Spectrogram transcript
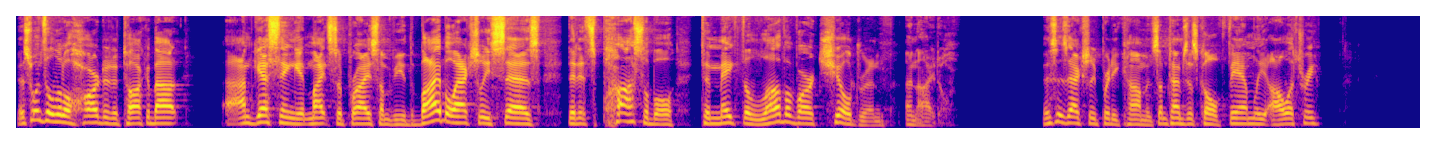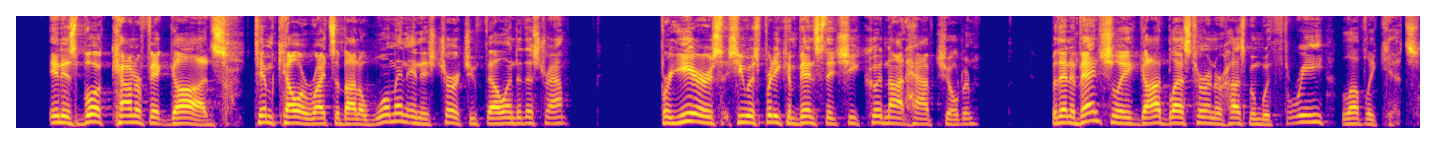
This one's a little harder to talk about. I'm guessing it might surprise some of you. The Bible actually says that it's possible to make the love of our children an idol. This is actually pretty common. Sometimes it's called family idolatry. In his book, Counterfeit Gods, Tim Keller writes about a woman in his church who fell into this trap. For years, she was pretty convinced that she could not have children. But then eventually, God blessed her and her husband with three lovely kids.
